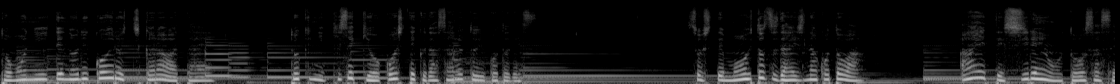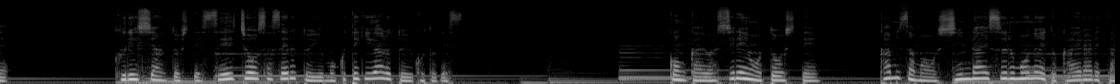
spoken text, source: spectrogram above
共にいて乗り越える力を与え時に奇跡を起こしてくださるということです。そしてもう一つ大事なことはあえて試練を通させクリスチャンとして成長させるという目的があるということです。今回は試練を通して神様を信頼する者へと変えられた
